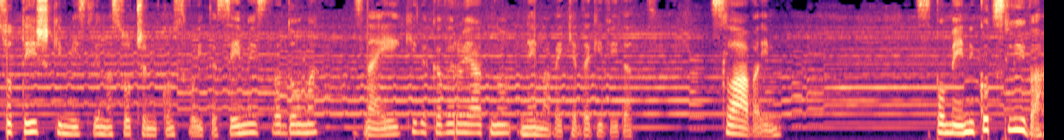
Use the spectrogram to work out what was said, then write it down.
со тешки мисли насочени кон своите семејства дома, знаејќи дека веројатно нема веќе да ги видат. Слава им! Споменикот Слива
